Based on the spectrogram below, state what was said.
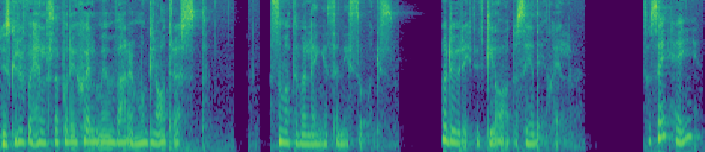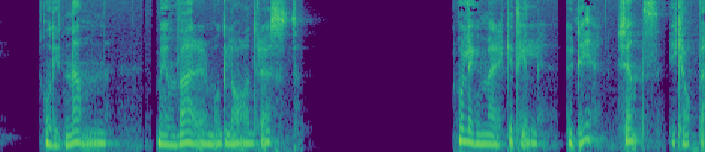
Nu ska du få hälsa på dig själv med en varm och glad röst. Som att det var länge sedan ni sågs. och du är riktigt glad att se dig själv. Så säg hej och ditt namn med en varm och glad röst. Och lägg märke till hur det känns i kroppen.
